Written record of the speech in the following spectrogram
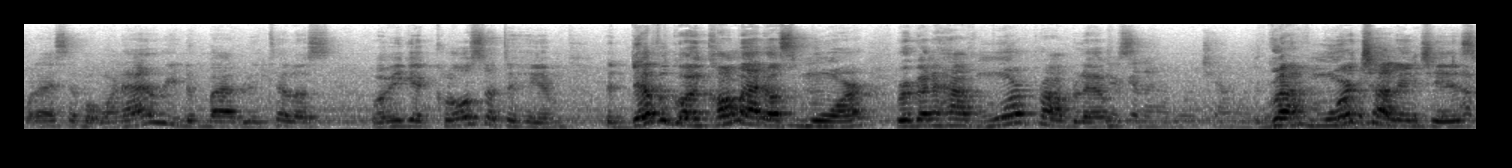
But I said, but when I read the Bible, it tells us when we get closer to Him, the devil going to come at us more. We're going to have more problems. You're problems. gonna have more challenges. We're going to have more challenges.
